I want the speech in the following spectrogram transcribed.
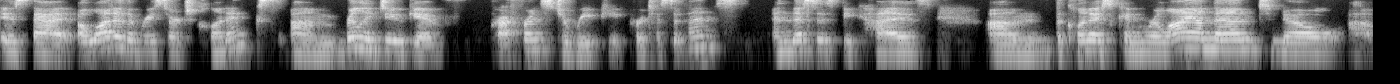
is that a lot of the research clinics um, really do give preference to repeat participants. And this is because um, the clinics can rely on them to know um,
